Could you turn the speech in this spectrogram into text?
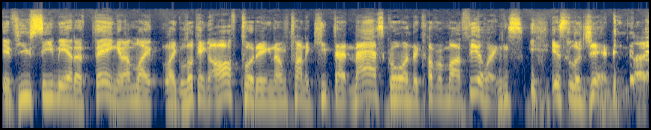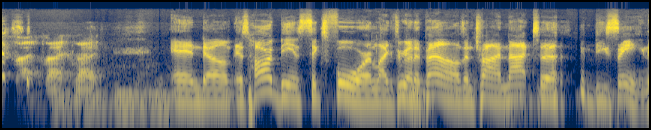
if you see me at a thing and I'm like, like looking off putting and I'm trying to keep that mask on to cover my feelings, it's legit. Right, right, right, right. And um, it's hard being six four and like 300 pounds and trying not to be seen.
